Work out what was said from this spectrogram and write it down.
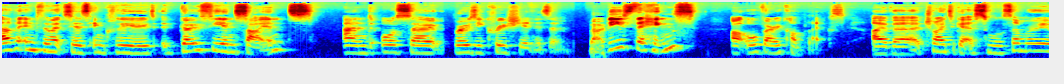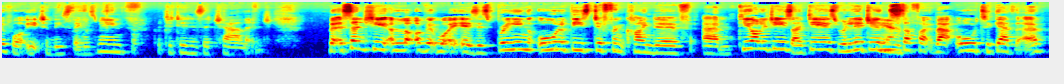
other influences include Goethean science and also Rosicrucianism. Nice. These things are all very complex. I've uh, tried to get a small summary of what each of these things mean, but it is a challenge. But essentially, a lot of it, what it is, is bringing all of these different kind of um, theologies, ideas, religions, Yeah. stuff like that, all together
